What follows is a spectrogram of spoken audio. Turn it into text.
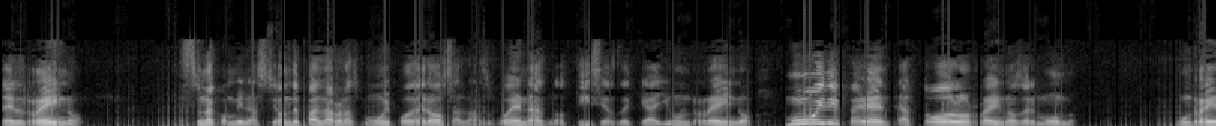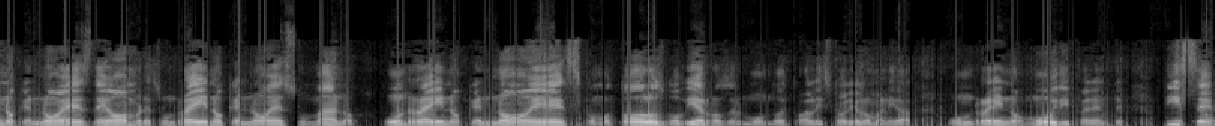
del reino. Es una combinación de palabras muy poderosas, las buenas noticias de que hay un reino muy diferente a todos los reinos del mundo. Un reino que no es de hombres, un reino que no es humano, un reino que no es como todos los gobiernos del mundo, de toda la historia de la humanidad, un reino muy diferente. Dice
